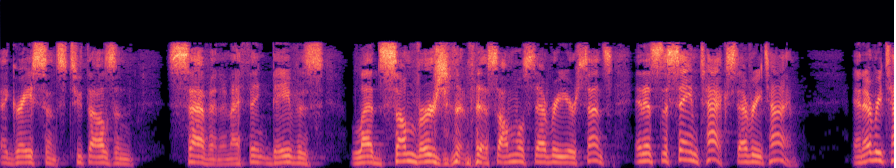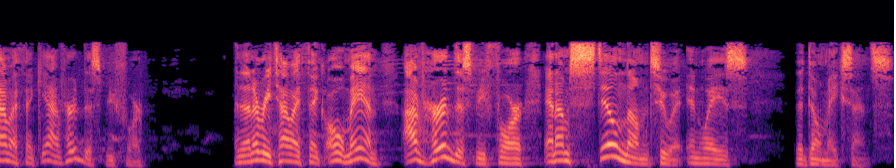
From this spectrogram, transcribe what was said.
at Grace since 2007, and I think Dave has led some version of this almost every year since. And it's the same text every time. And every time I think, yeah, I've heard this before. And then every time I think, oh man, I've heard this before, and I'm still numb to it in ways that don't make sense.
